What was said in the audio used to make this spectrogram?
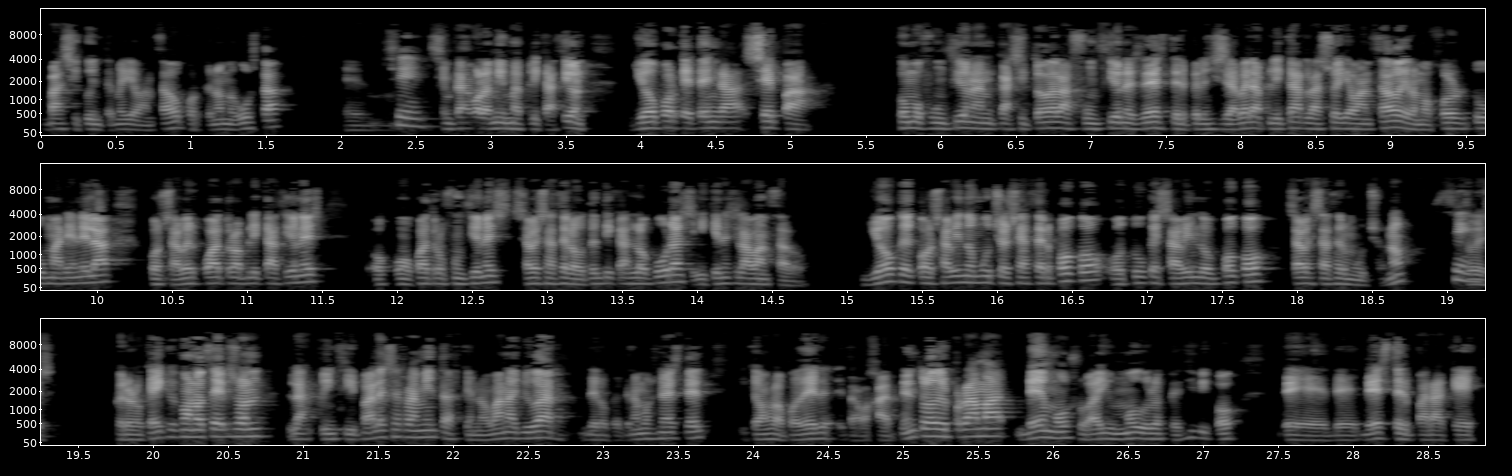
básico, intermedio, avanzado, porque no me gusta. Eh, siempre hago la misma explicación. Yo porque tenga, sepa cómo funcionan casi todas las funciones de Excel, pero sin saber aplicarlas soy avanzado y a lo mejor tú, Marianela, con saber cuatro aplicaciones o como cuatro funciones, sabes hacer auténticas locuras y quién es el avanzado. Yo que con sabiendo mucho sé hacer poco o tú que sabiendo poco sabes hacer mucho, ¿no? Sí. pero lo que hay que conocer son las principales herramientas que nos van a ayudar de lo que tenemos en Excel y que vamos a poder trabajar. Dentro del programa vemos o hay un módulo específico de, de, de Excel para que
